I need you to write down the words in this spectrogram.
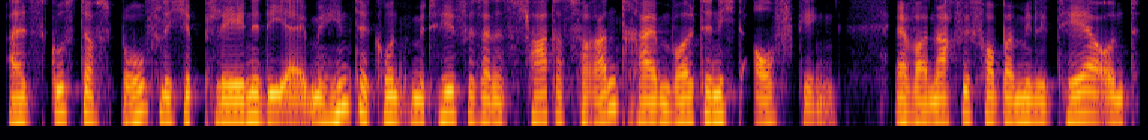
als Gustavs berufliche Pläne, die er im Hintergrund mit Hilfe seines Vaters vorantreiben wollte, nicht aufgingen. Er war nach wie vor beim Militär und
